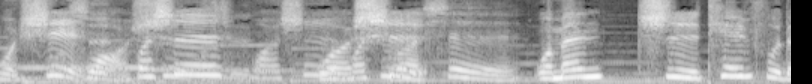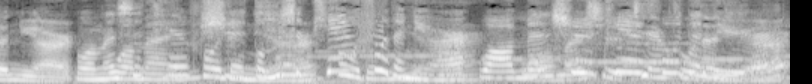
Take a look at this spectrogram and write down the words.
我是，我是，我是，我是，我是，我们是天赋的女儿。我们是天赋的女儿。我们是天赋的女儿。我们是天赋的女儿。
